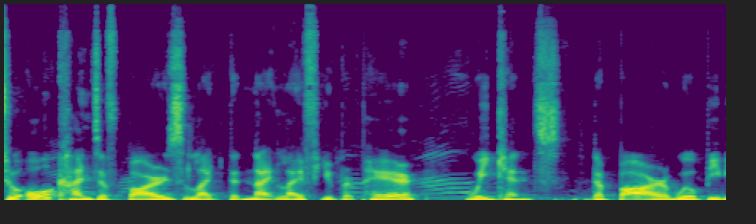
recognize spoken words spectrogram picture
to all kinds of bars like the nightlife you prepare, weekends, the bar will be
